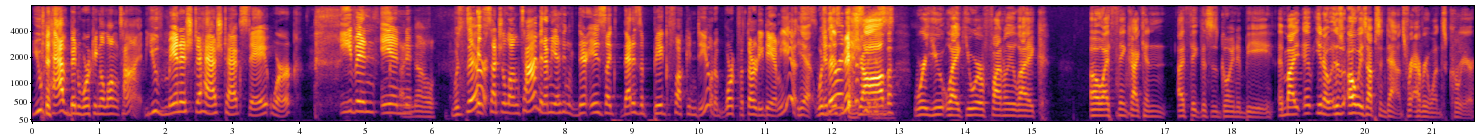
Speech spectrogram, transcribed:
you have been working a long time. You've managed to hashtag stay at work, even in I in know. Was there? it's such a long time. And I mean, I think there is like that is a big fucking deal to work for 30 damn years. Yeah. Was there a business. job where you like you were finally like, oh, I think I can. I think this is going to be. It might. It, you know, there's always ups and downs for everyone's career.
